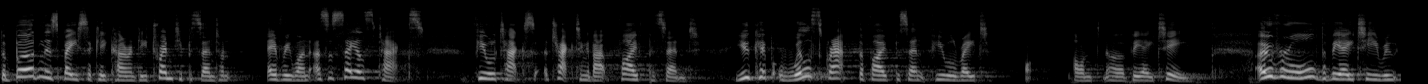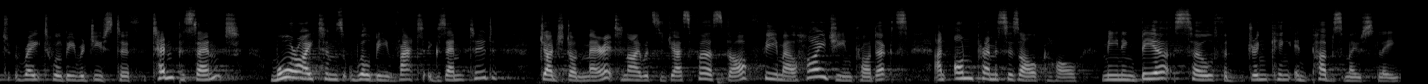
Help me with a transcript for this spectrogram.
The burden is basically currently 20% on everyone as a sales tax, fuel tax attracting about 5%. UKIP will scrap the 5% fuel rate on uh, VAT. Overall, the VAT rate will be reduced to 10%. More items will be VAT exempted, judged on merit, and I would suggest first off, female hygiene products and on-premises alcohol, meaning beer sold for drinking in pubs mostly.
